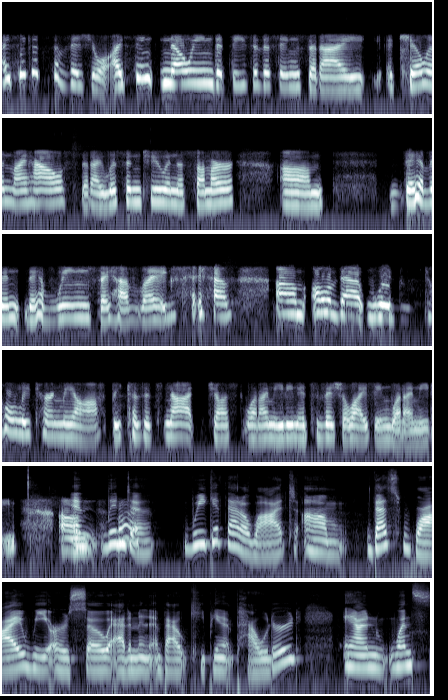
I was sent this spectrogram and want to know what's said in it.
I think it's the visual. I think knowing that these are the things that I kill in my house, that I listen to in the summer. Um, they have in, they have wings, they have legs, they have um, all of that would totally turn me off because it's not just what I'm eating; it's visualizing what I'm eating. Um, and Linda, we get that a lot. Um, that's why we are so adamant about keeping it powdered. And once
